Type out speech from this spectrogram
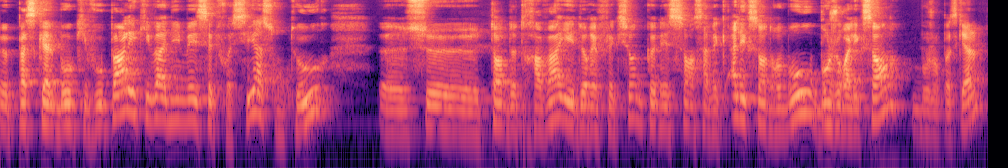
Euh, Pascal Beau qui vous parle et qui va animer cette fois-ci à son tour euh, ce temps de travail et de réflexion, de connaissance avec Alexandre Beau. Bonjour Alexandre. Bonjour Pascal.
